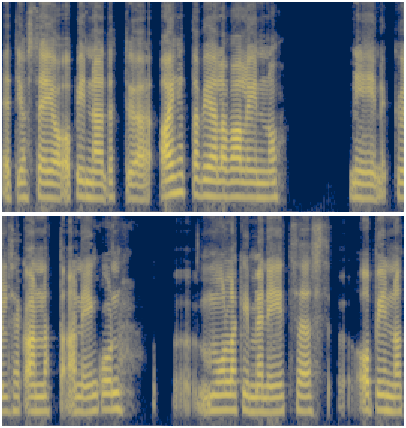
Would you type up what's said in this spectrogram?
että jos ei ole opinnäytettyä aihetta vielä valinnut, niin kyllä se kannattaa niin kuin mullakin meni itse asiassa opinnot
